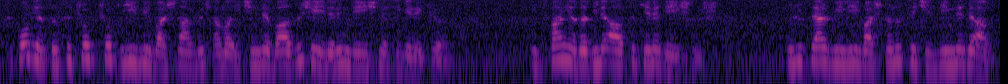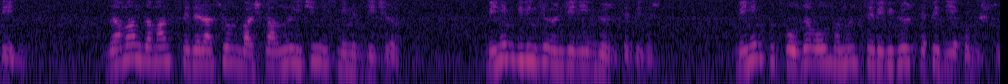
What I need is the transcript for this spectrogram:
Spor yasası çok çok iyi bir başlangıç ama içinde bazı şeylerin değişmesi gerekiyor. İspanya'da bile 6 kere değişmiş. Kulüpler Birliği Başkanı seçildiğinde de outtaydı. Zaman zaman federasyon başkanlığı için ismimiz geçiyor. Benim birinci önceliğim Göztepe'dir. Benim futbolda olmamın sebebi Göztepe diye konuştu.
